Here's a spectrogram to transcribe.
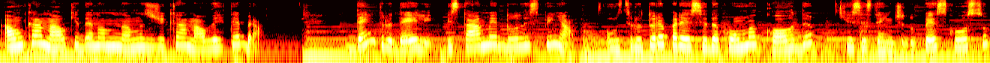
há um canal que denominamos de canal vertebral. Dentro dele está a medula espinhal, uma estrutura parecida com uma corda que se estende do pescoço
